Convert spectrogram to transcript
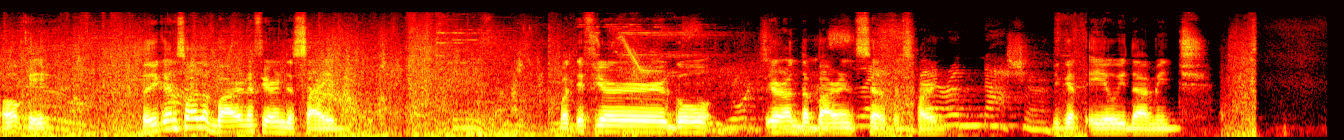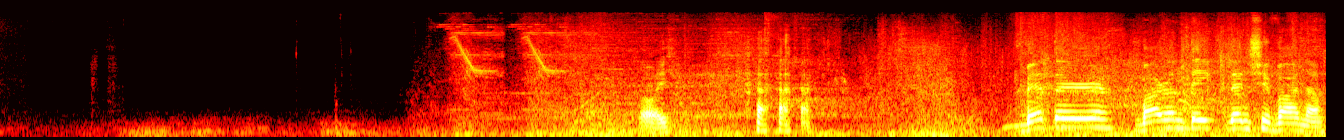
Okay. So you can solo Baron if you're in the side. But if you're go you're on the Baron itself, it's hard. You get AoE damage. Okay. Better Baron take than Shyvana.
